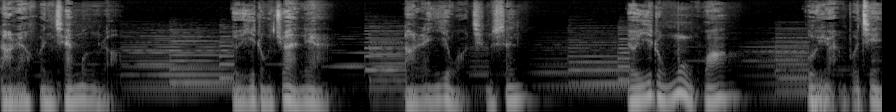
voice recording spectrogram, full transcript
让人魂牵梦绕，有一种眷恋让人一往情深，有一种目光不远不近，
